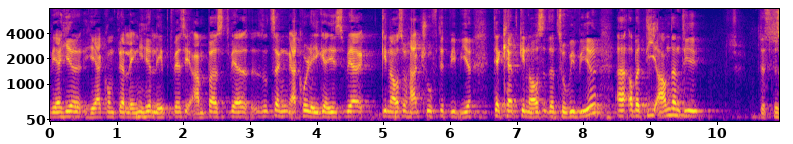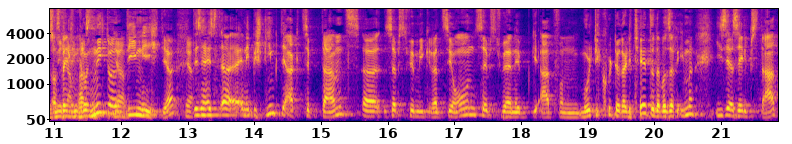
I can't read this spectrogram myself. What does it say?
wer hierher kommt, wer länger hier lebt, wer sich anpasst, wer sozusagen ein Kollege ist, wer genauso hart schuftet wie wir, der gehört genauso dazu wie wir. Äh, aber die anderen, die das, das aus welchen Gründen nicht und ja. die nicht. Ja? ja? Das heißt, äh, eine bestimmte Akzeptanz, äh, selbst für Migration, selbst für eine Art von Multikulturalität oder was auch immer, ist ja selbst da,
